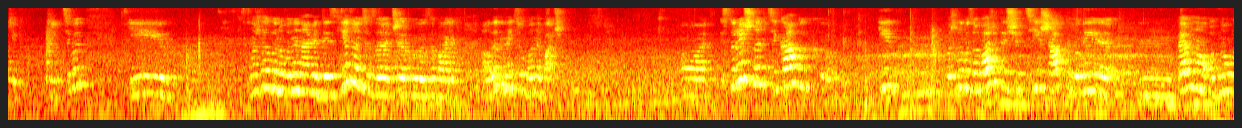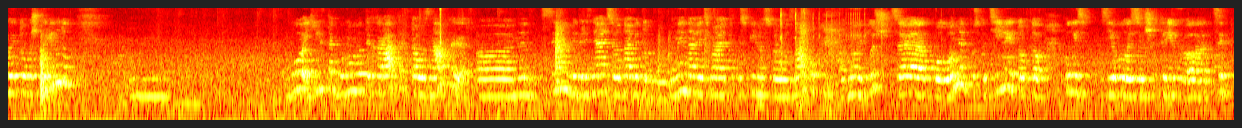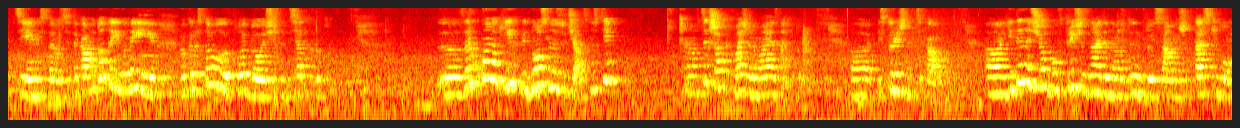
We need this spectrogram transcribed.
кільцеві. І можливо, ну, вони навіть десь з'єднуються за чергою завалів, але ми цього не бачимо. Е, Історичних цікавих і важливо зауважити, що ці шахти вони певно одного і того ж періоду, бо їх, так би мовити, характер та ознаки е, не сильно відрізняються одна від одної. Вони навіть мають таку спільну свою ознаку одну і ту ж. Це колони, пустотілі, тобто колись з'явилася у шахтарів е, цієї місцевості така метода, і вони її використовували вплоть до 60-х років. Е, За рахунок їх відносної сучасності е, в цих шахтах майже немає знахідок е, історичних цікавих. Єдине, що був тричі знайдений один той самий шахтарський лом.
